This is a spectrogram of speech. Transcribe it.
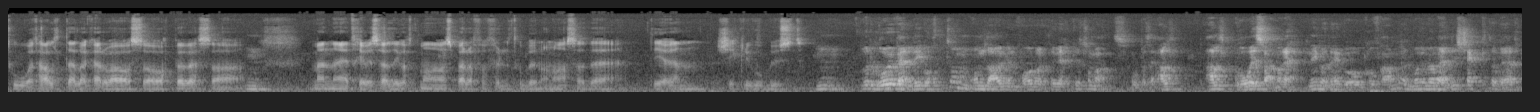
2,5 eller hva det var, og så oppover. Så, Mm. Men jeg trives veldig godt med å spille for fulle tribuner nå, så det, det gir en skikkelig god boost. Mm. Og det går jo veldig godt om, om dagen for dere. Det virker som at si, alt, alt går i samme retning, og det går, går frem. Det må jo være veldig kjekt å være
